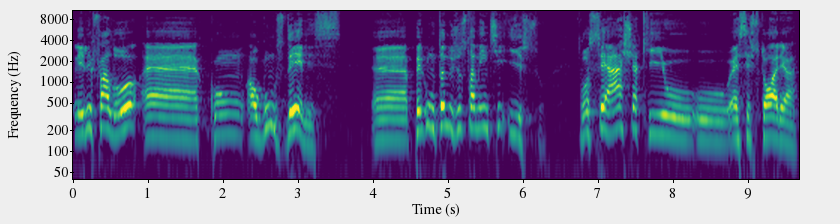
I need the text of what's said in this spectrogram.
ele falou é, com alguns deles, é, perguntando justamente isso. Você acha que o, o, essa história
